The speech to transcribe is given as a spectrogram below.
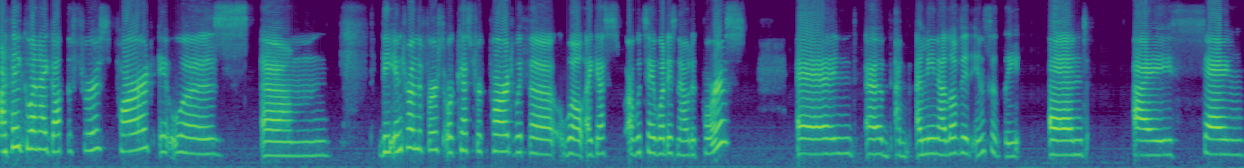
I think when I got the first part, it was um, the intro and the first orchestric part with the well, I guess I would say what is now the chorus, and uh, I, I mean I loved it instantly, and I sang.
